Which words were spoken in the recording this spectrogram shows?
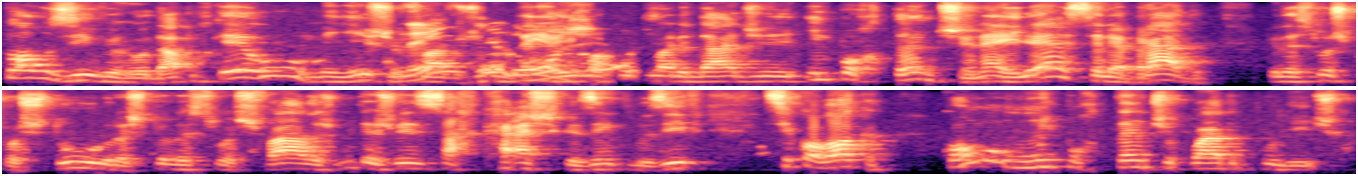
plausível, Rodar, porque o ministro Nem Flávio Dino tem aí uma popularidade importante, né? Ele é celebrado pelas suas posturas, pelas suas falas, muitas vezes sarcásticas, inclusive, se coloca como um importante quadro político.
